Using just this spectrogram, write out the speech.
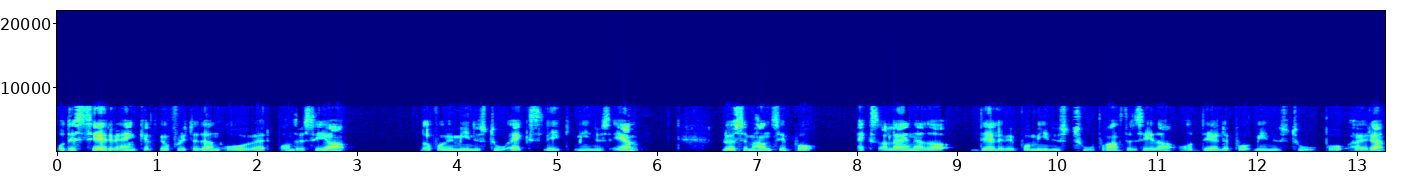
Og det ser vi enkelt ved å flytte den over på andre sida. Da får vi minus 2x lik minus 1. Løser med hensyn på x alene, da deler vi på minus 2 på venstre side og deler på minus 2 på høyre.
